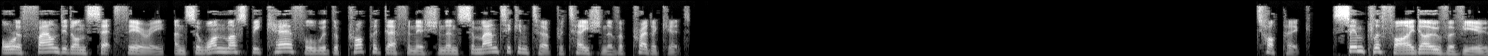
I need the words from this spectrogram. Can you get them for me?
or are founded on set theory, and so one must be careful with the proper definition and semantic interpretation of a predicate. Simplified overview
